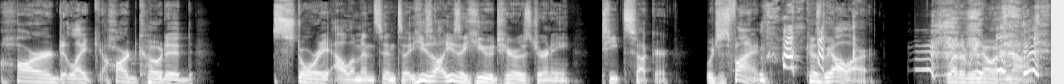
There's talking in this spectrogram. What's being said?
hard like hard coded story elements into he's all he's a huge hero's journey teat sucker, which is fine because we all are, whether we know it or not.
